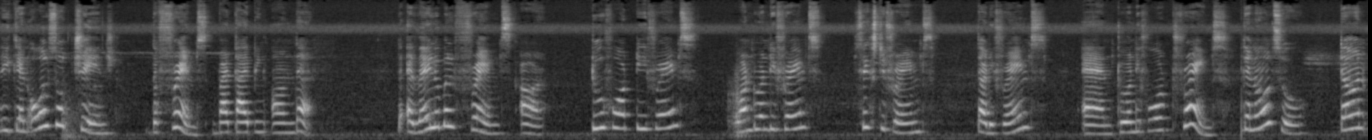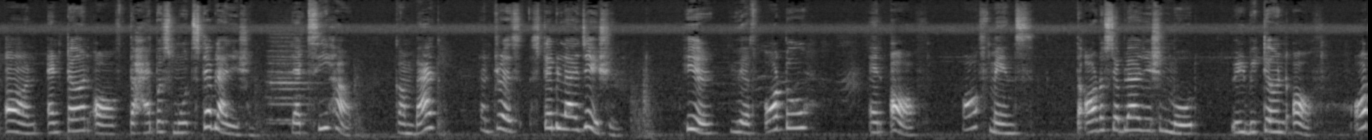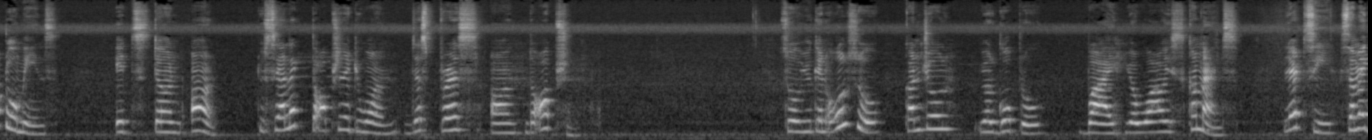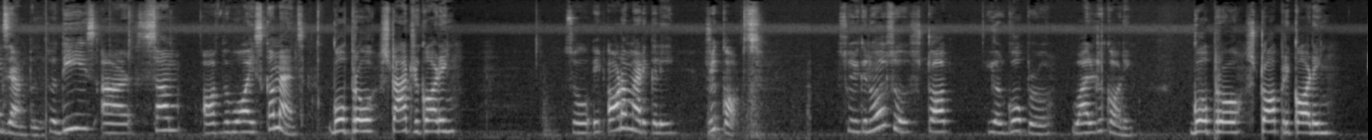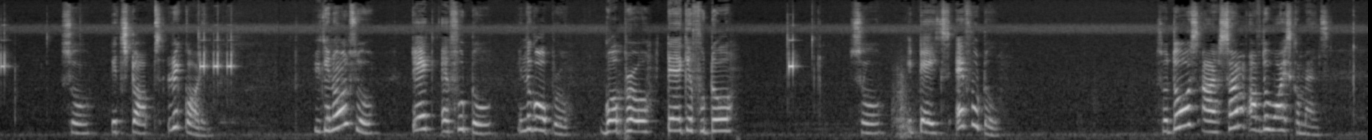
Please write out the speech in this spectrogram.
We can also change the frames by typing on that. The available frames are 240 frames, 120 frames, 60 frames, 30 frames and 24 frames. You can also turn on and turn off the hypersmooth stabilization. Let's see how. Come back and press stabilization. Here you have auto and off. Off means the auto stabilization mode will be turned off. Auto means it's turned on. To select the option that you want, just press on the option. So you can also control your GoPro by your voice commands. Let's see some examples. So these are some of the voice commands. GoPro start recording. So it automatically records. So you can also stop your GoPro while recording. GoPro stop recording. So it stops recording. You can also take a photo in the GoPro. GoPro take a photo. So it takes a photo. So those are some of the voice commands.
